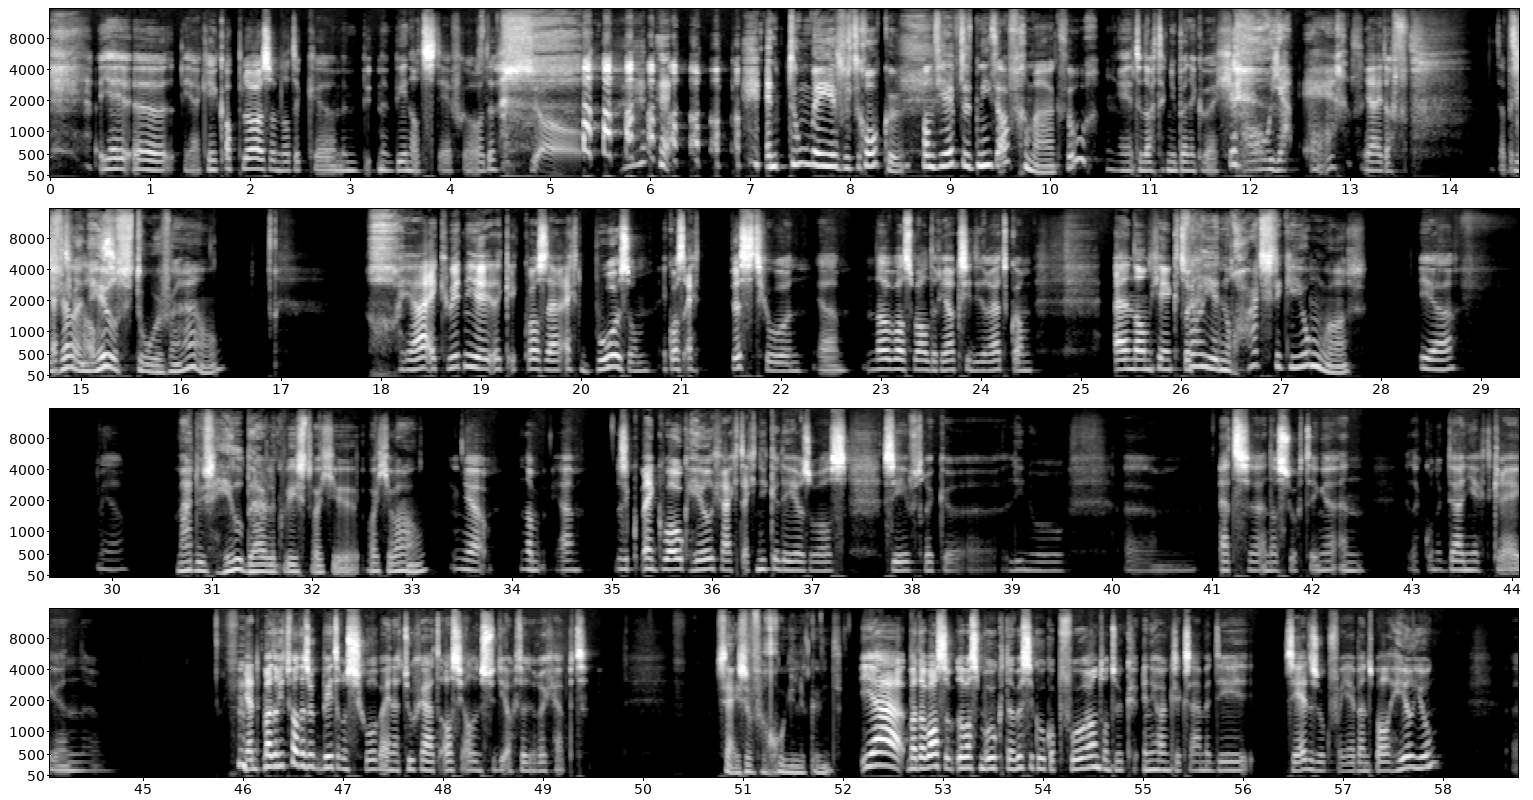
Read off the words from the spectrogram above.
Jij, eh, ja, kreeg ik applaus omdat ik eh, mijn, mijn been had stijf gehouden. En toen ben je vertrokken, want je hebt het niet afgemaakt, toch? Nee, toen dacht ik, nu ben ik weg. Oh ja, echt? Ja, ik dacht... pff, dit heb Het ik is echt wel een heel stoer verhaal. Ja, ik weet niet. Ik, ik was daar echt boos om. Ik was echt pist gewoon. Ja, dat was wel de reactie die eruit kwam. En dan ging ik terug... Terwijl je nog hartstikke jong was. Ja. Ja. Maar dus heel duidelijk wist wat je, wat je wou. Ja. Dan, ja. Dus ik, ik wou ook heel graag technieken leren, zoals zeefdrukken, eh, lino, ehm, etsen en dat soort dingen. En dat kon ik daar niet echt krijgen. En, ehm, ja, maar is ook beter een school waar je naartoe gaat als je al een studie achter de rug hebt. Zei ze vergoeilijkend. Ja, maar dat, was, dat, was me ook, dat wist ik ook op voorhand, want toen ik ingangsexamen deed, zeiden ze ook van, jij bent wel heel jong. Eh,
